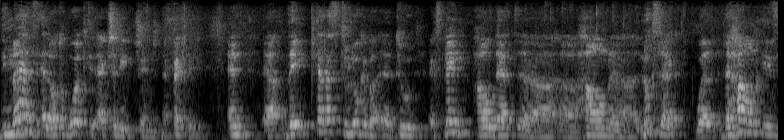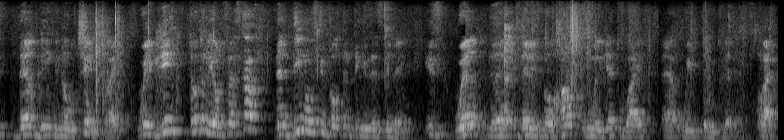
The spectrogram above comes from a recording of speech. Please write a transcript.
demands a lot of work to actually change effectively. And uh, they tell us to look about, uh, to explain how that uh, uh harm uh, looks like. Well, the harm is there being no change, right? We agree totally on first half that the most important thing in this debate is where the, there is no harm, and we'll get to why uh, we do it better. All right,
